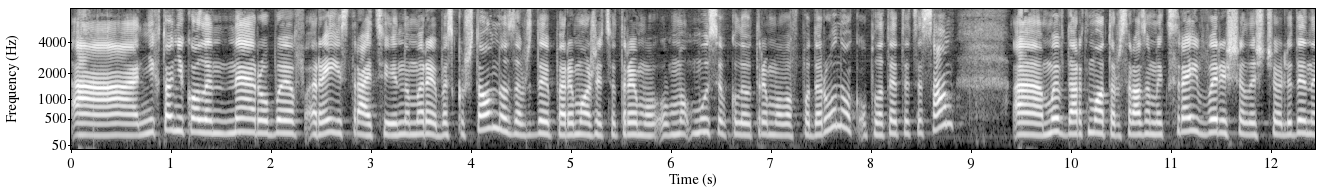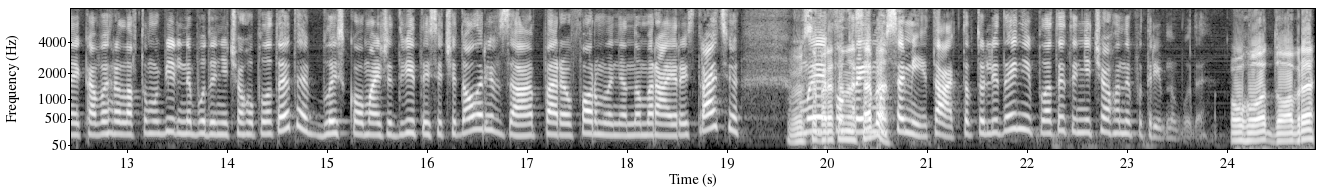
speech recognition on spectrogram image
а, ніхто ніколи не робив реєстрацію і номери безкоштовно. Завжди переможець отримав мусив, коли отримував подарунок, оплатити це сам. Ми в Dart Motors разом X-Ray вирішили, що людина, яка виграла автомобіль, не буде нічого платити. Близько майже 2 тисячі доларів за переоформлення номера і реєстрацію. Ви все Ми берете на покриємо себе? самі. Так, тобто людині платити нічого не потрібно буде. Ого, добре.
